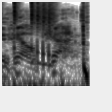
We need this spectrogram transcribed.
like a Hellcat.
